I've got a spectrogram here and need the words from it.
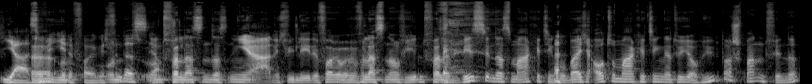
ja, so Äh, wie jede und- Folge. Ich und, das. Ja, und verlassen das, ja, nicht wie jede Folge, aber wir verlassen auf jeden Fall ein bisschen das Marketing, wobei ich Automarketing natürlich auch hyper spannend finde.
